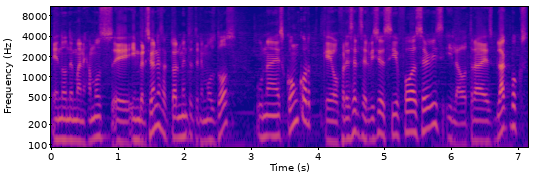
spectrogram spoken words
en donde manejamos eh, inversiones. Actualmente tenemos dos. Una es Concord, que ofrece el servicio de CFO as Service, y la otra es Blackbox.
